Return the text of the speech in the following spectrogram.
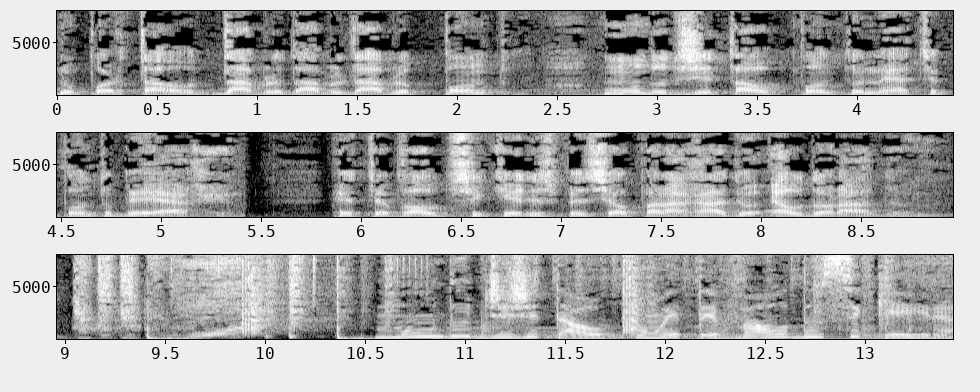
no portal www.mundodigital.net.br. Etevaldo Siqueira, especial para a Rádio Eldorado. Mundo Digital com Etevaldo Siqueira.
